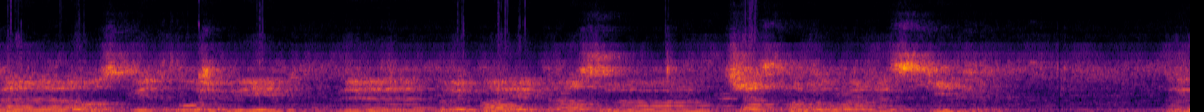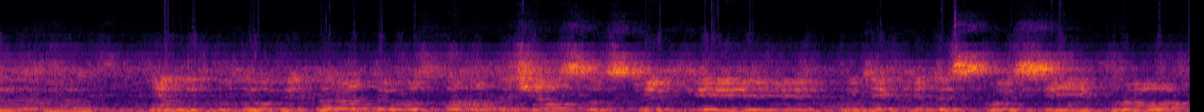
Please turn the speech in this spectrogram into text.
е, розквіт Ольвії е, припав якраз на час панування скіфів. Я не буду відбирати у вас багато часу, оскільки будь-які дискусії про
